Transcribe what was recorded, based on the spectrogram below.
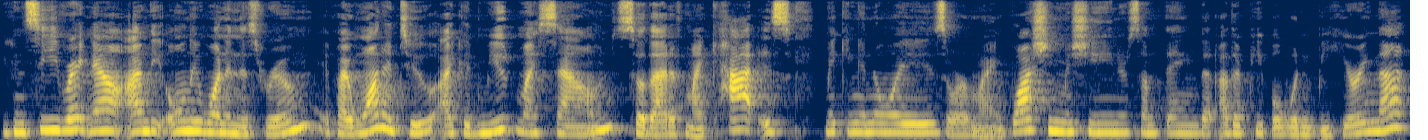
You can see right now I'm the only one in this room. If I wanted to, I could mute my sound so that if my cat is making a noise or my washing machine or something that other people wouldn't be hearing that.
